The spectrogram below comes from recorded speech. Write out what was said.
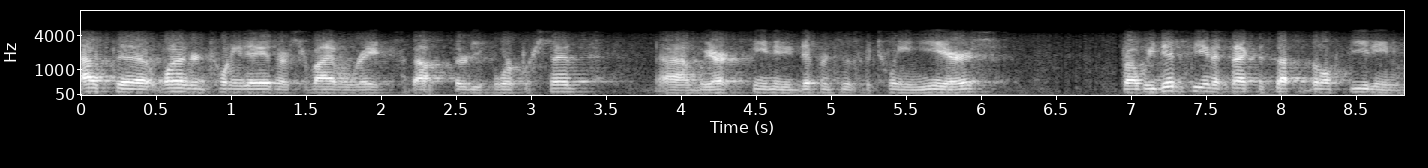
Out to 120 days, our survival rate is about 34%. Um, we aren't seeing any differences between years. But we did see an effect of supplemental feeding,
